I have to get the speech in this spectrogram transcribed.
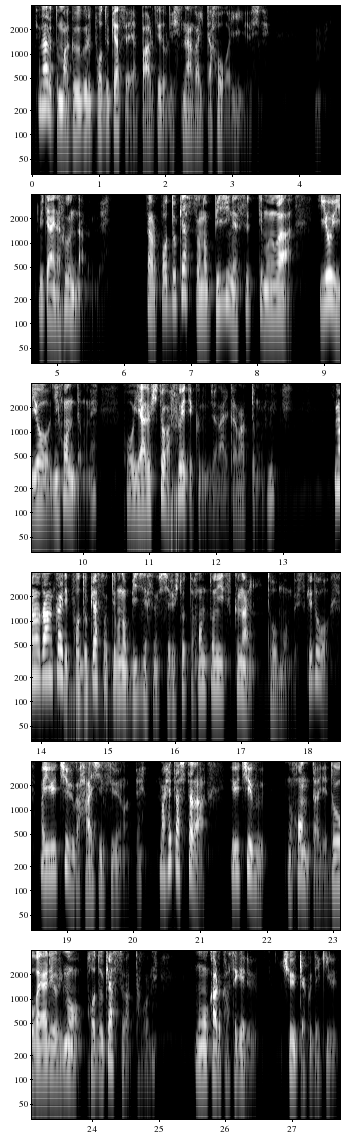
ってなるとまあ Google Podcast はやっぱある程度リスナーがいた方がいいですしね。うん、みたいな風になるんで。だから、ポッドキャストのビジネスってものが、いよいよ日本でもね、こうやる人が増えてくるんじゃないかなって思うんですね。今の段階でポッドキャストってものをビジネスにしてる人って本当に少ないと思うんですけど、まあ、YouTube が配信するようになって、まあ、下手したら YouTube の本体で動画やるよりも、ポッドキャストだった方がね、儲かる、稼げる、集客できる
